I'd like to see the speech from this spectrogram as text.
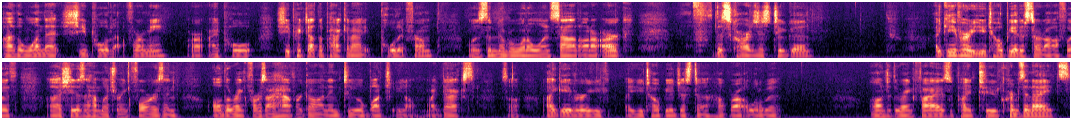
Uh, the one that she pulled for me or I pull she picked out the pack and I pulled it from was the number 101 Silent Honor ARK. This card is just too good. I gave her a Utopia to start off with. Uh, she doesn't have much rank 4s, and all the rank 4s I have are gone into a bunch, you know, my decks. So I gave her a, Utopia just to help her out a little bit. On to the rank 5s, we played two Crimson Knights,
